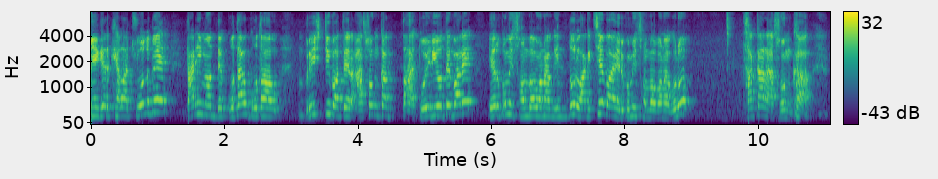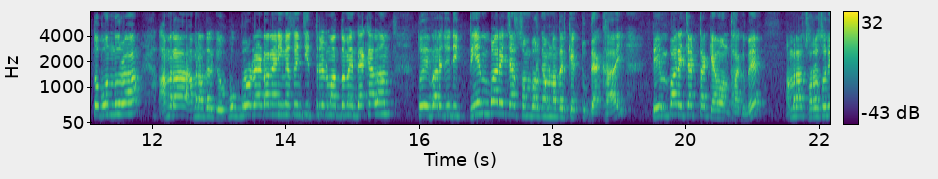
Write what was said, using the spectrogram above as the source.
মেঘের খেলা চলবে। তারই মধ্যে কোথাও কোথাও বৃষ্টিপাতের আশঙ্কা তৈরি হতে পারে। এরকমই সম্ভাবনা কিন্তু লাগছে বা এরকমই সম্ভাবনাগুলো থাকার আশঙ্কা। তো বন্ধুরা, আমরা আপনাদেরকে উপগ্রহ রেডার অ্যানিমেশন চিত্রের মাধ্যমে দেখালাম। তো এবারে যদি টেম্পারেচার সম্পর্কে আপনাদেরকে একটু দেখাই টেম্পারেচারটা কেমন থাকবে? আমরা সরাসরি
